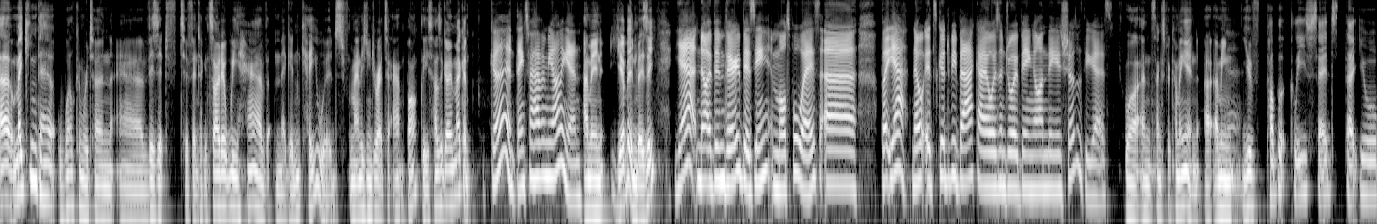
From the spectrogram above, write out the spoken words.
Uh, making their welcome return uh, visit to FinTech Insider, we have Megan Caywood, Managing Director at Barclays. How's it going, Megan? Good. Thanks for having me on again. I mean, you've been busy. Yeah, no, I've been very busy in multiple ways. Uh, but yeah, no, it's good to be back. I always enjoy being on these shows with you guys. Well, and thanks for coming in. Uh, I mean, you've publicly said that you're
